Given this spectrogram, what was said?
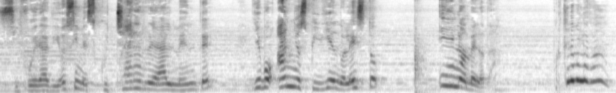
Si fuera Dios y me escuchara realmente, llevo años pidiéndole esto y no me lo da. ¿Por qué no me lo da?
